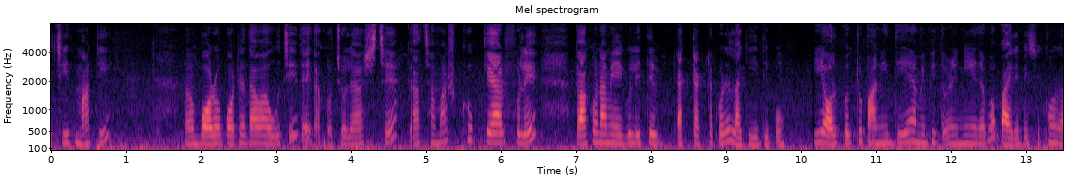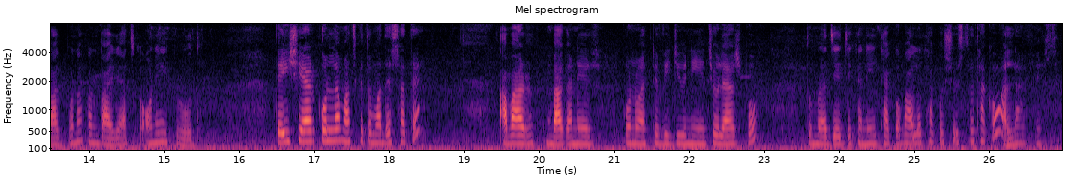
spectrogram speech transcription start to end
উচিত মাটি বড় পটে দেওয়া উচিত। এই দেখো, চলে আসছে। গাছ আমার খুব কেয়ারফুলে তখন আমি এগুলিতে একটা একটা করে লাগিয়ে দিব। দিয়ে অল্প একটু পানি দিয়ে আমি ভিতরে নিয়ে যাব। বাইরে বেশিক্ষণ রাখব না, কারণ বাইরে আজকে অনেক রোদ। তাই শেয়ার করলাম আজকে তোমাদের সাথে। আবার বাগানের কোনো একটা ভিডিও নিয়ে চলে আসব। তোমরা যে যেখানেই থাকো, ভালো থাকো, সুস্থ থাকো, আল্লাহ হাফেজ।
